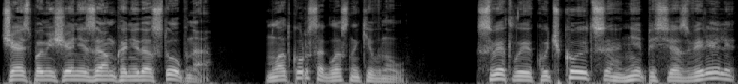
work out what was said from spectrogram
Часть помещений замка недоступна». Младкур согласно кивнул. Светлые кучкуются, неписи озверели.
